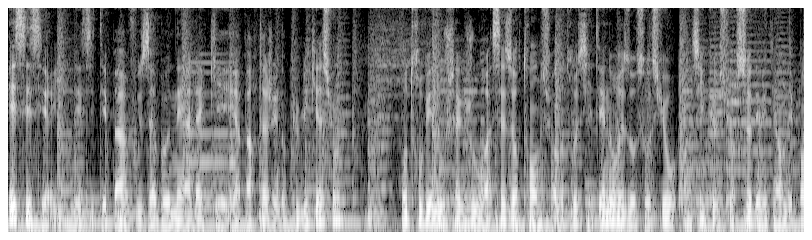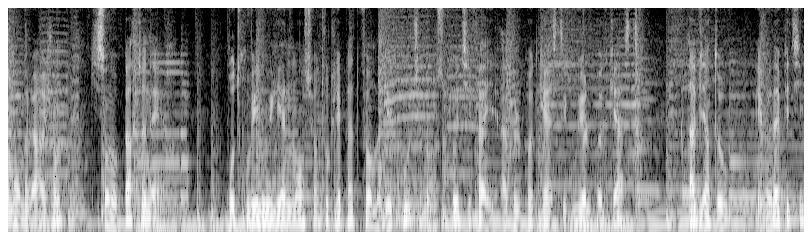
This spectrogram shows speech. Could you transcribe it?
et ses séries, n'hésitez pas à vous abonner, à liker et à partager nos publications. Retrouvez-nous chaque jour à 16h30 sur notre site et nos réseaux sociaux, ainsi que sur ceux des médias indépendants de la région, qui sont nos partenaires. Retrouvez-nous également sur toutes les plateformes d'écoute, dont Spotify, Apple Podcast et Google Podcast. A bientôt et bon appétit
